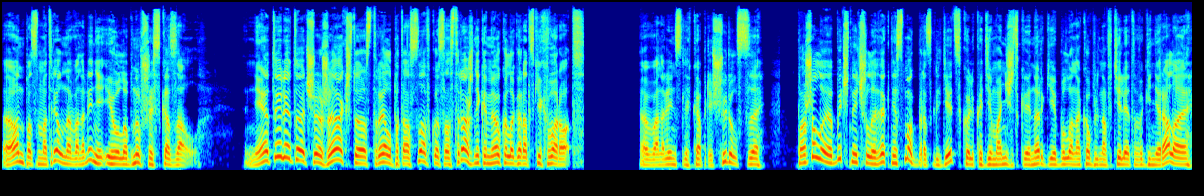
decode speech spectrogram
Он посмотрел на Ван Линя и, улыбнувшись, сказал, «Не ты ли тот чужак, что устроил потасовку со стражниками около городских ворот?» Ван Линь слегка прищурился Пожалуй, обычный человек не смог бы разглядеть, сколько демонической энергии было накоплено в теле этого генерала,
